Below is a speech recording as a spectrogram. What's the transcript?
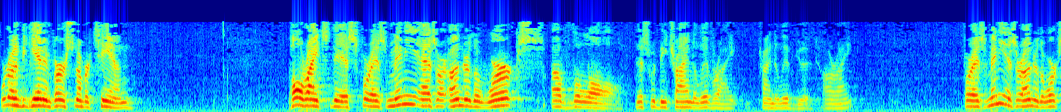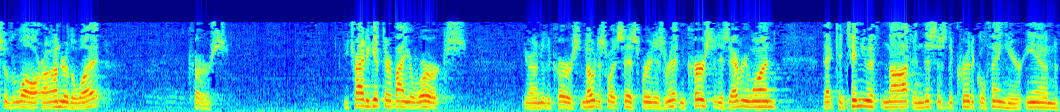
We're going to begin in verse number 10. Paul writes this For as many as are under the works of the law, this would be trying to live right, trying to live good, all right? For as many as are under the works of the law are under the what? Curse. You try to get there by your works, you're under the curse. Notice what it says For it is written, Cursed is everyone that continueth not, and this is the critical thing here, in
